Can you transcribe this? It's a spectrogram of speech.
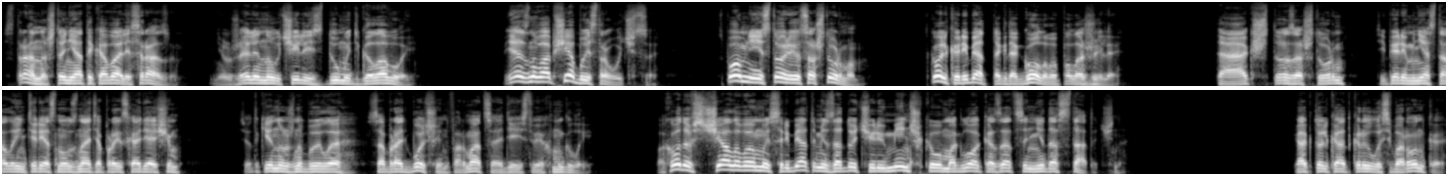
«Странно, что не атаковали сразу. Неужели научились думать головой? Бездна вообще быстро учится. Вспомни историю со штурмом. Сколько ребят тогда головы положили?» «Так, что за штурм?» Теперь мне стало интересно узнать о происходящем. Все-таки нужно было собрать больше информации о действиях мглы. Походов с Чаловым и с ребятами за дочерью Меньшикова могло оказаться недостаточно. Как только открылась воронка,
